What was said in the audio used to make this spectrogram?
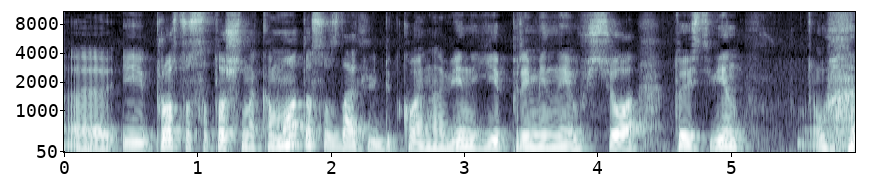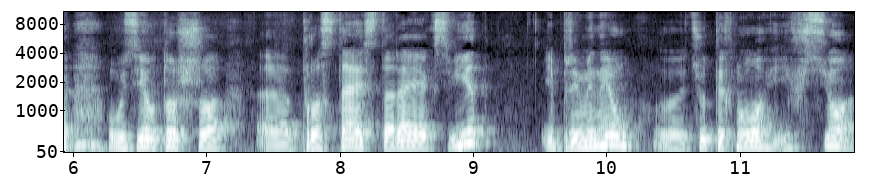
Е, І просто Сатоші Накамото, создатель біткоїна, він її примінив все. Тобто він узяв то, що е, просте і старе як світ, і примінив цю технологію, і все.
